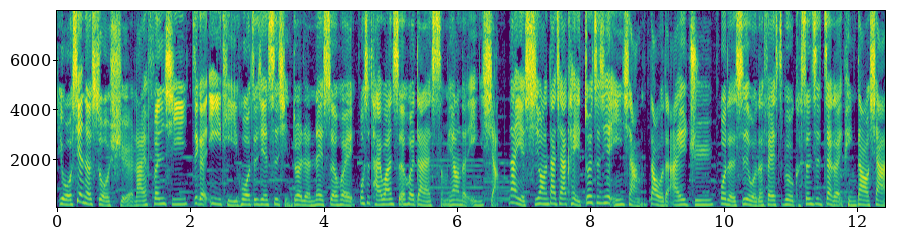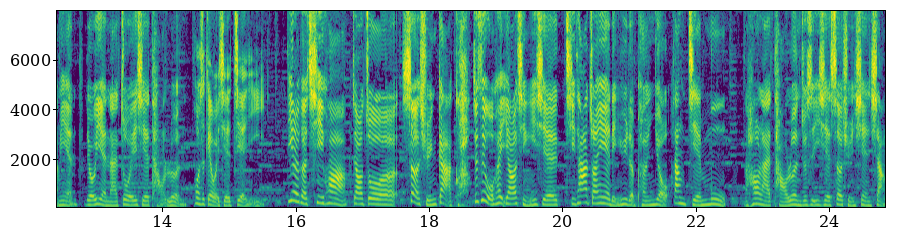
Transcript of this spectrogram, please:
有限的所学来分析这个议题或这件事情对人类社会或是台湾社会带来什么样的影响。那也希望大家可以对这些影响到我的 IG 或者是我的 Facebook，甚至这个频道下面留言来做一些讨论，或是给我一些建议。第二个企划叫做社群尬广，就是我会邀请一些其他专业领域的朋友上节目，然后来讨论就是一些社群现象，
